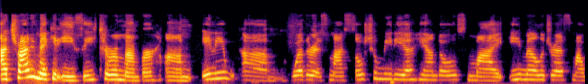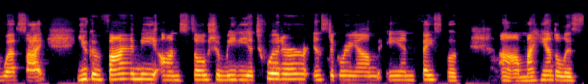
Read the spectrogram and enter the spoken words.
I try to make it easy to remember. Um, any, um, whether it's my social media handles, my email address, my website, you can find me on social media Twitter, Instagram, and Facebook. Um, my handle is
